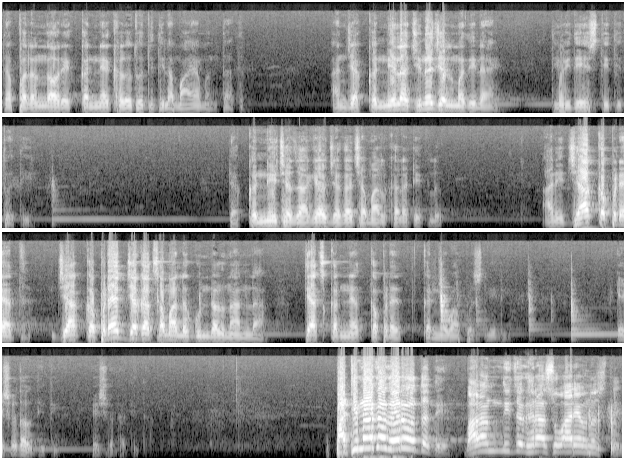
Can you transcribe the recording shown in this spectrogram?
त्या पलंगावर एक कन्या खेळत होती तिला माया म्हणतात. आणि ज्या कन्येला जिनं जन्म दिलाय ती विदेह स्थितीत होती. त्या कन्येच्या जाग्यावर जगाच्या मालकाला टेकलं. आणि ज्या कपड्यात ज्या कपड्यात जगाचा मालक गुंडाळून आणला त्याच कन्या कपड्यात कन्या वापस नेली. यशोदा होती ती यशोदा तिथं. पाठीमाग घर होतं ते. बाळांनीचं घर असं वाऱ्यावर नसते.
